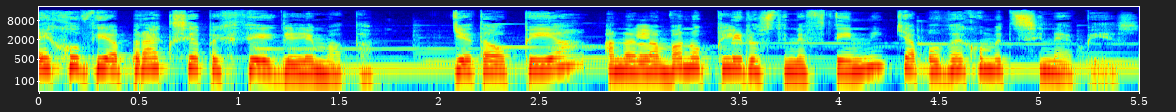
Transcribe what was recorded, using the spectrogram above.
Έχω διαπράξει απεχθή εγκλήματα, για τα οποία αναλαμβάνω πλήρως την ευθύνη και αποδέχομαι τις συνέπειες.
